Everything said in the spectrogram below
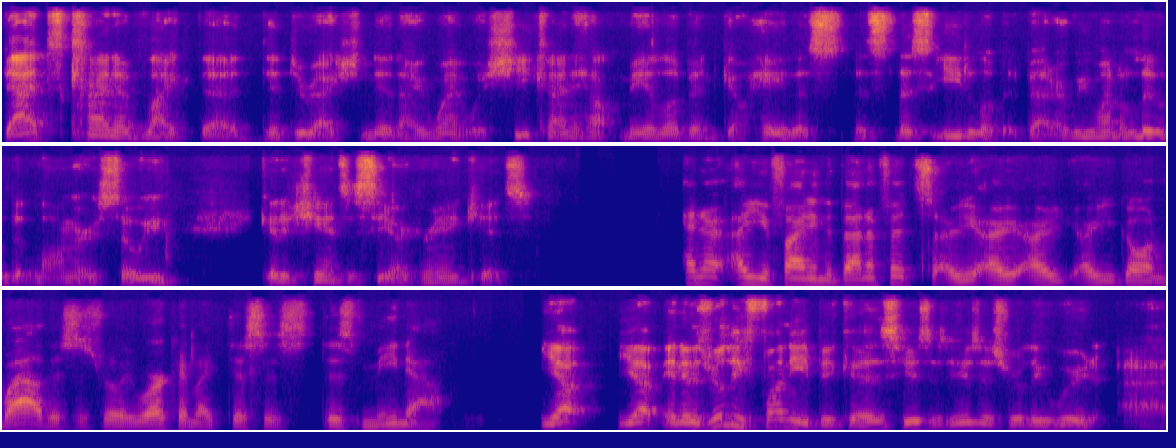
that's kind of like the the direction that I went with. She kind of helped me a little bit and go, hey, let's let's let's eat a little bit better. We want a little bit longer so we get a chance to see our grandkids. And are, you finding the benefits? Are you are, are you going, wow, this is really working? Like this is this is me now. Yep, yep. And it was really funny because here's here's this really weird. Uh,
